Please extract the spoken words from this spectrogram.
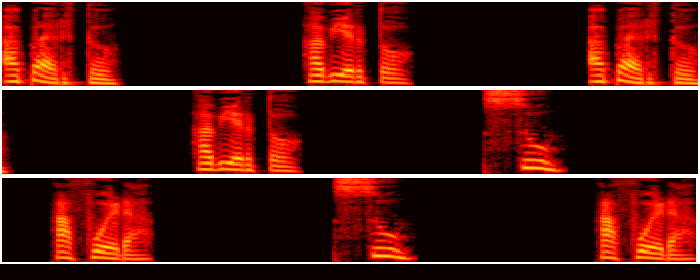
Aperto. Abierto. Aperto. Abierto. Su. Afuera. Su. Afuera.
